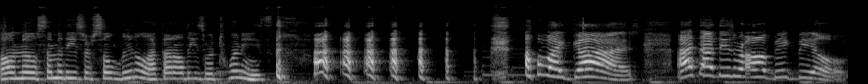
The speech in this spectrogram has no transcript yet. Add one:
Oh no, some of these are so little. I thought all these were 20s. oh my gosh. I thought these were all big bills.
